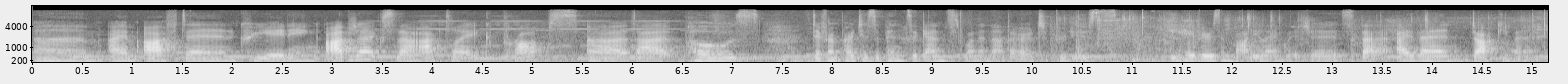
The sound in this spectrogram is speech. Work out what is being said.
Um, I'm often creating objects that act like props uh, that pose different participants against one another to produce behaviors and body languages that I then document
